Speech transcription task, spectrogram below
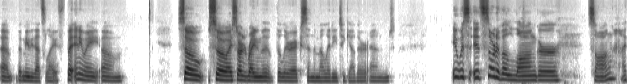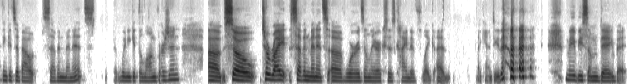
Um, but maybe that's life. But anyway, um, so so I started writing the the lyrics and the melody together, and it was it's sort of a longer song. I think it's about seven minutes when you get the long version. Um, so to write seven minutes of words and lyrics is kind of like I, um, I can't do that. Maybe someday, but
